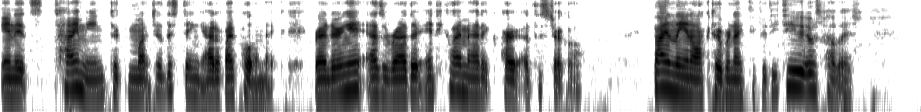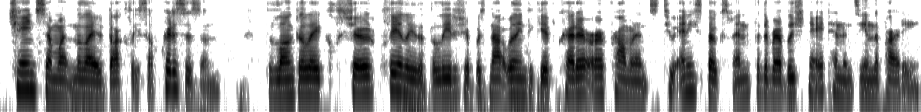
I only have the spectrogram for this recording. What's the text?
and its timing took much of the sting out of my polemic, rendering it as a rather anticlimactic part of the struggle. Finally, in October 1952, it was published, changed somewhat in the light of Doxey's self criticism. The long delay showed clearly that the leadership was not willing to give credit or prominence to any spokesman for the revolutionary tendency in the party.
